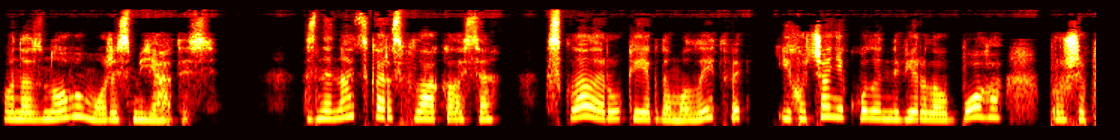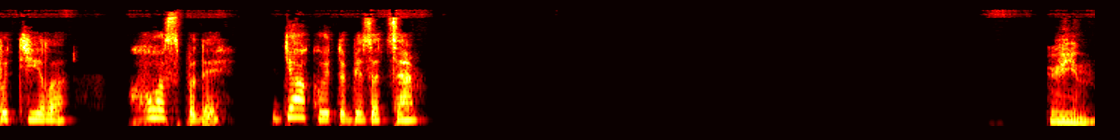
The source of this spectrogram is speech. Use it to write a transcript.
Вона знову може сміятись. Зненацька розплакалася, склала руки як до молитви, і, хоча ніколи не вірила в Бога, прошепотіла Господи, дякую тобі за це. Він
